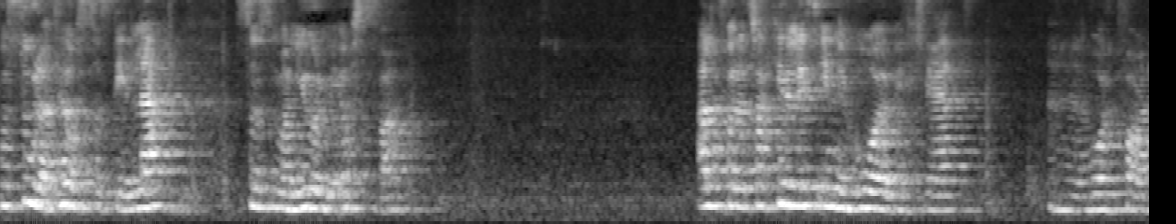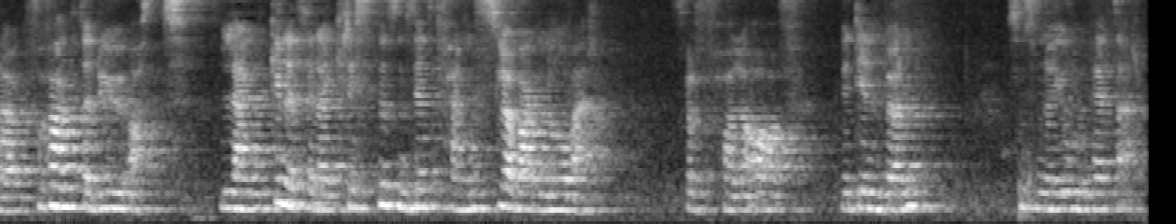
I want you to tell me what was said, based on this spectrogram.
få sola til å stille, sånn som han gjorde med Josfa? Eller for å trekke det litt inn i vår virkelighet, eh, vår hverdag, forventer du at lenkene til de kristne som sitter fengsla verden over, skal falle av ved din bønn, sånn som det gjorde med Peter?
